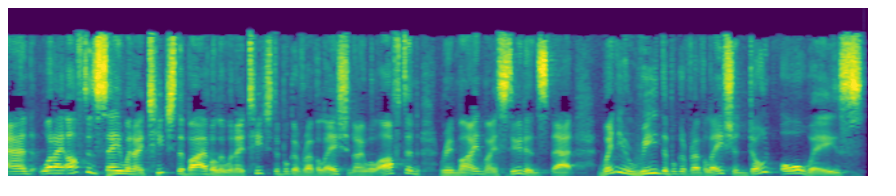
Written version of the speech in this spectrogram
And what I often say when I teach the Bible and when I teach the book of Revelation, I will often remind my students that when you read the book of Revelation, don't always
